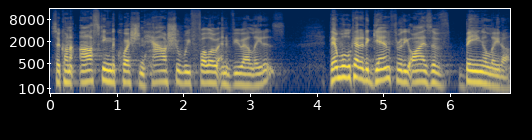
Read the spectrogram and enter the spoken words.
So, kind of asking the question, how should we follow and view our leaders? Then we'll look at it again through the eyes of being a leader.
